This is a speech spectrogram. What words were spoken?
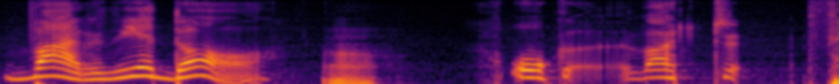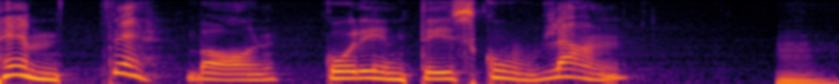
varje dag. ja. Och vart femte barn går inte i skolan. Mm.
